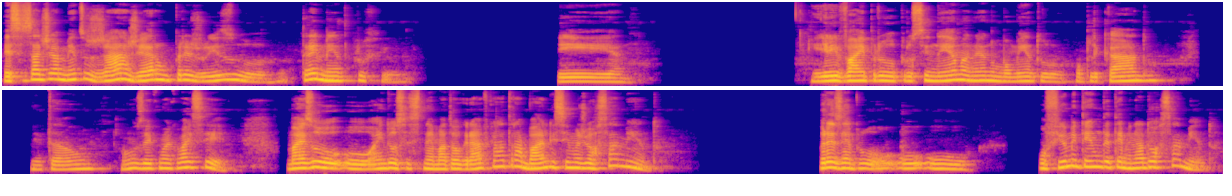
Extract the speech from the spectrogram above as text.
Esses adiamentos já geram um prejuízo tremendo para o filme. E, e ele vai para o cinema, né? Num momento complicado. Então, vamos ver como é que vai ser. Mas o, o, a indústria cinematográfica ela trabalha em cima de orçamento. Por exemplo, o, o, o filme tem um determinado orçamento.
